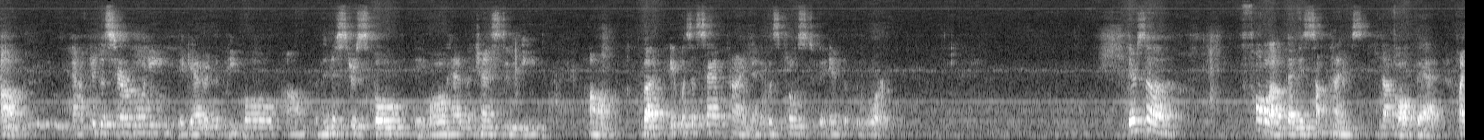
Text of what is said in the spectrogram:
Um, after the ceremony, they gathered the people, um, the minister spoke, they all had a chance to eat. Um, but it was a sad time and it was close to the end of the war. there's a fallout that is sometimes not all bad. My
